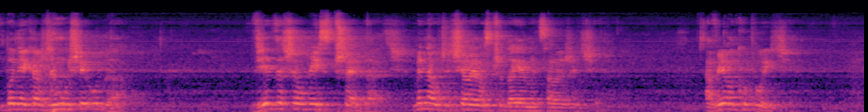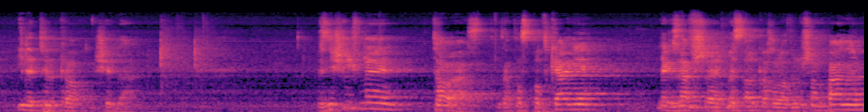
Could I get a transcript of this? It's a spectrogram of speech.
Bo nie każdemu się uda. Wiedzę trzeba umieć sprzedać. My nauczyciele ją sprzedajemy całe życie. A wy ją kupujcie. Ile tylko się da. Wznieśliśmy toast za to spotkanie, jak zawsze bezalkoholowym szampanem.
